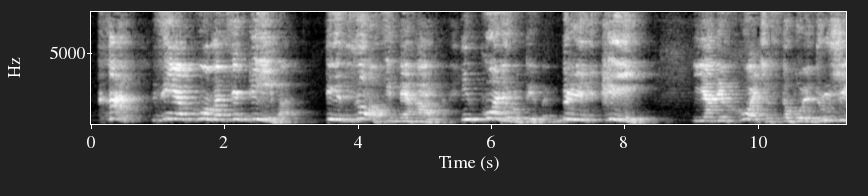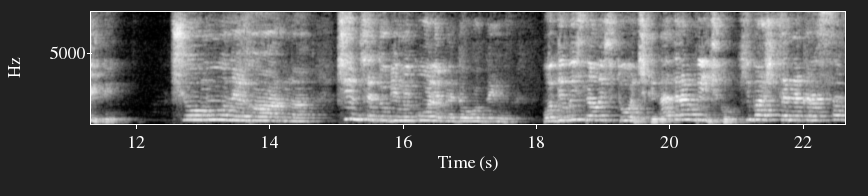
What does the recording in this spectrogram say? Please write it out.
Ха! З якого це дива? Ти зовсім не гарна, і у бридкий. Я не хочу з тобою дружити. Чому не гарна? Чим це тобі Миколя не догодив? Подивись на листочки, на травичку. Хіба ж це не краса?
